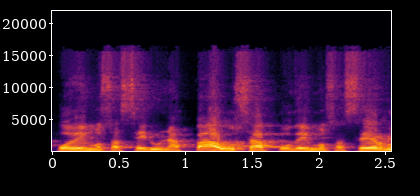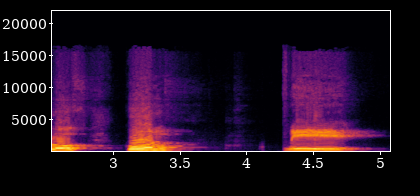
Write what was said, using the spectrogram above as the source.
podemos hacer una pausa, podemos hacerlos con eh,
